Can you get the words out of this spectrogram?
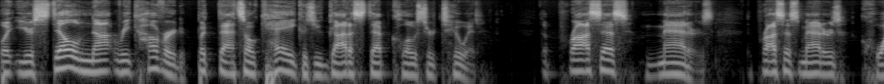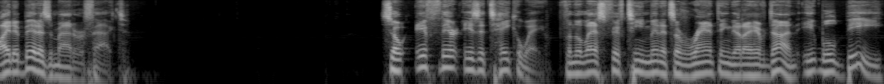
but you're still not recovered, but that's okay because you got a step closer to it. The process matters. The process matters quite a bit, as a matter of fact. So if there is a takeaway from the last 15 minutes of ranting that I have done, it will be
